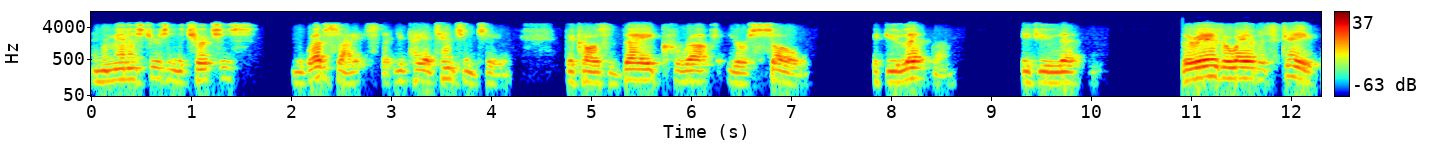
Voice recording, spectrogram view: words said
and the ministers and the churches, and the websites that you pay attention to, because they corrupt your soul if you let them. If you let them. There is a way of escape.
